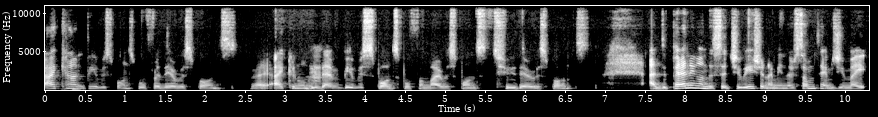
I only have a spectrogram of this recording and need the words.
I can't be responsible for their response, right? I can only Mhm. then be responsible for my response to their response. And depending on the situation, I mean, there's sometimes you might.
